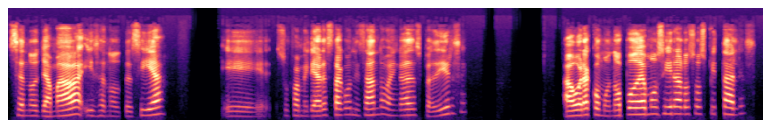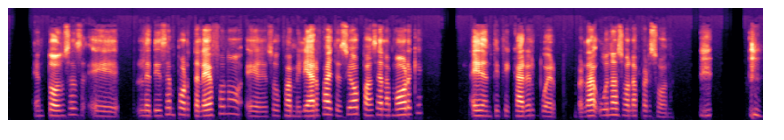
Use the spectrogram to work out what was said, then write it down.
se nos llamaba y se nos decía, eh, su familiar está agonizando, venga a despedirse. Ahora, como no podemos ir a los hospitales, entonces eh, les dicen por teléfono, eh, su familiar falleció, pase a la morgue a identificar el cuerpo, ¿verdad? Una sola persona.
